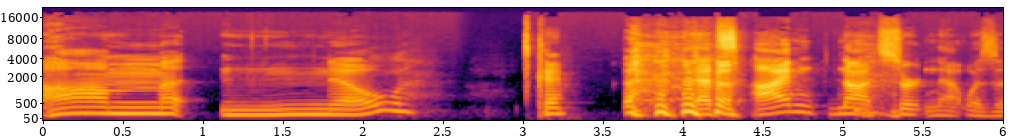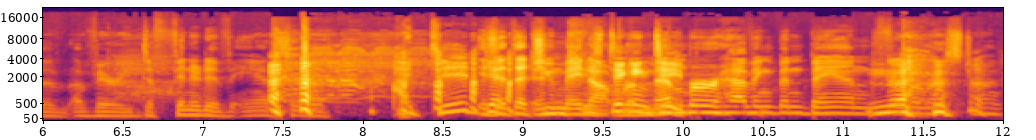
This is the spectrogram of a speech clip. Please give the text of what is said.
Um, no. Okay. That's I'm not certain that was a, a very definitive answer. I did. Is it that you may not digging deep. remember having been banned No. from a restaurant?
